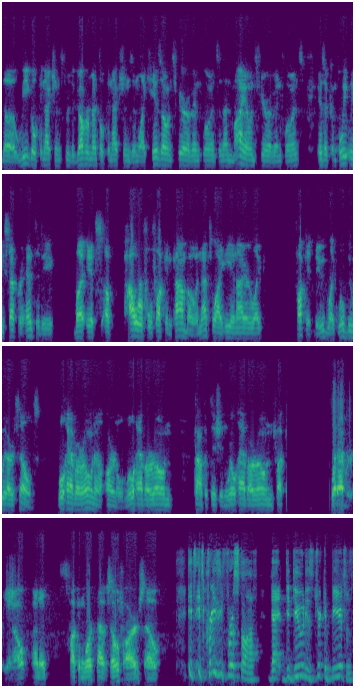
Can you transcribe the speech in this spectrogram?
the legal connections, through the governmental connections, and like his own sphere of influence, and then my own sphere of influence is a completely separate entity, but it's a powerful fucking combo, and that's why he and I are like, fuck it, dude, like we'll do it ourselves we'll have our own Arnold. We'll have our own competition. We'll have our own fucking whatever, you know. And it's fucking worked out so far. So it's it's crazy. First off, that the dude is drinking beers with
